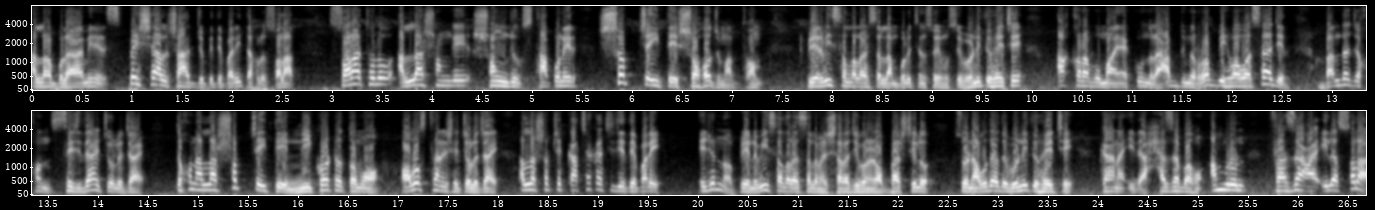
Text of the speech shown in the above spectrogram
আল্লাহ আলমিনের স্পেশাল সাহায্য পেতে পারি, তা হলো সলাৎ। সলাৎ হলো আল্লাহর সঙ্গে সংযোগ স্থাপনের সবচাইতে সহজ মাধ্যম। প্রিয়নবী সাল্লাল্লাহু সাল্লাম বলেছেন সৈয় মুসলিম বর্ণিত হয়েছে, আকরাবু মা ইয়াকুনুল আবদু মির রাব্বিহি সাজিদ। বান্দা যখন সেজদায় চলে যায়, তখন আল্লাহর সবচাইতে নিকটতম অবস্থানে সে চলে যায়। আল্লাহর সবচেয়ে কাছাকাছি যেতে পারে এই জন্য প্রিয় নবী সাল্লাহ সাল্লামের সারা জীবনের অভ্যাস ছিল সুরান আবুদাউদে বর্ণিত হয়েছে, কানা ইদা হাজাবাহু আমরুন ফাজা ইলা সালা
